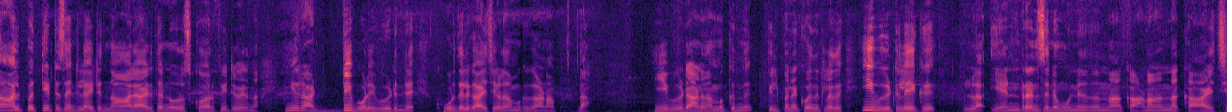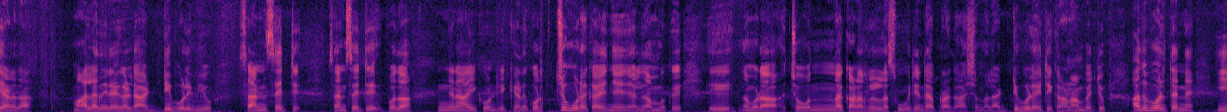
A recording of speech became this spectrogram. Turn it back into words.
നാൽപ്പത്തിയെട്ട് സെന്റിലായിട്ട് നാലായിരത്തി എണ്ണൂറ് സ്ക്വയർ ഫീറ്റ് വരുന്ന ഈ ഒരു അടിപൊളി വീടിന്റെ കൂടുതൽ കാഴ്ചകൾ നമുക്ക് കാണാം. ഇതാ ഈ വീടാണ് നമുക്കിന്ന് വിൽപ്പനയ്ക്ക് വന്നിട്ടുള്ളത്. ഈ വീട്ടിലേക്ക് ഉള്ള എൻട്രൻസിന്റെ മുന്നിൽ നിന്ന് കാണാൻ കാഴ്ചയാണ് ഇതാ മലനിരകളുടെ അടിപൊളി വ്യൂ സൺസെറ്റ് സൺസെറ്റ് ഇപ്പോൾ ഇതാ ഇങ്ങനെ ആയിക്കൊണ്ടിരിക്കുകയാണ്. കുറച്ചും കൂടെ കഴിഞ്ഞ് കഴിഞ്ഞാൽ നമുക്ക് ഈ നമ്മുടെ ചുവന്ന കളറിലുള്ള സൂര്യന്റെ ആ പ്രകാശം നല്ല അടിപൊളിയായിട്ട് കാണാൻ പറ്റും. അതുപോലെ തന്നെ ഈ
